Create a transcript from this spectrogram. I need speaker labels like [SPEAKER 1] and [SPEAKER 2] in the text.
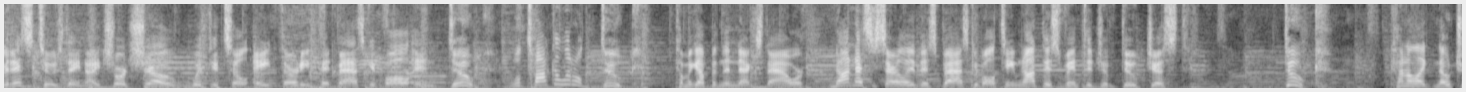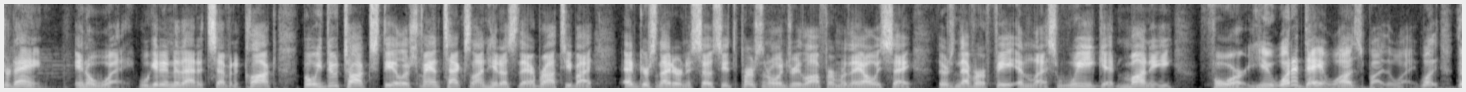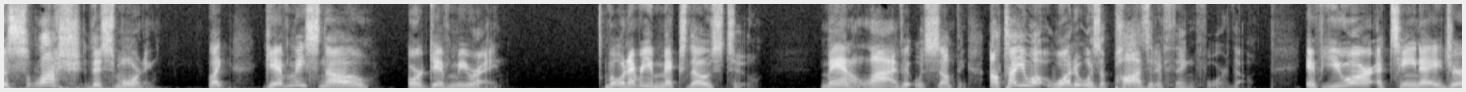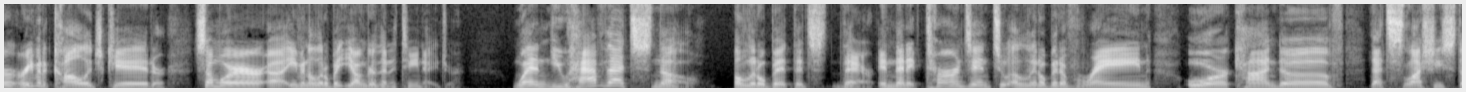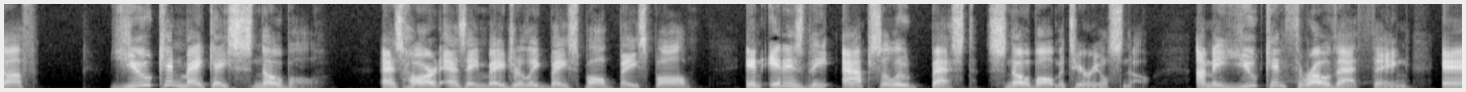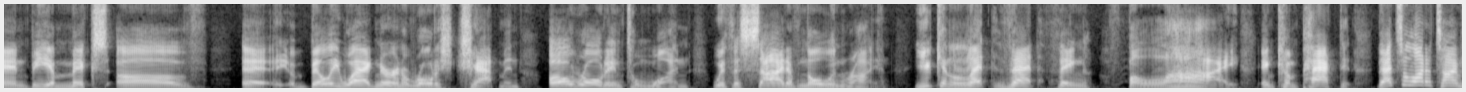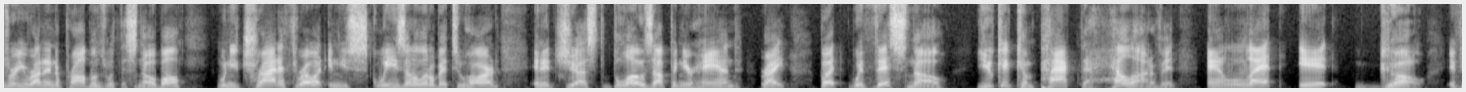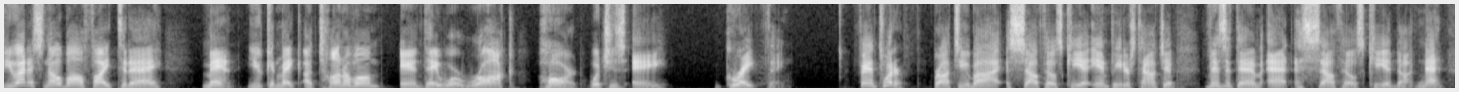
[SPEAKER 1] It is a Tuesday night short show with you till 8:30 Pitt basketball and Duke. We'll talk a little Duke coming up in the next hour. Not necessarily this basketball team, not this vintage of Duke, just Duke. Kind of like Notre Dame in a way. We'll get into that at 7 o'clock, but we do talk Steelers. Fan text line hit us there, brought to you by Edgar Snyder and Associates, personal injury law firm, where they always say there's never a fee unless we get money for you. What a day it was, by the way. What the slush this morning. Like, give me snow or give me rain. But whenever you mix those two, man alive, it was something. I'll tell you what what it was a positive thing for though. If you are a teenager or even a college kid or somewhere uh, even a little bit younger than a teenager, when you have that snow a little bit that's there and then it turns into a little bit of rain or kind of that slushy stuff, you can make a snowball as hard as a Major League Baseball baseball, and it is the absolute best snowball material snow. I mean, you can throw that thing and be a mix of uh, Billy Wagner and Aroldis Chapman all rolled into one with a side of Nolan Ryan. You can let that thing fly and compact it. That's a lot of times where you run into problems with the snowball. When you try to throw it and you squeeze it a little bit too hard and it just blows up in your hand, right? But with this snow, you can compact the hell out of it and let it go. If you had a snowball fight today, man, you can make a ton of them and they were rock hard, which is a great thing. Fan Twitter brought to you by South Hills Kia in Peters Township. Visit them at southhillskia.net.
